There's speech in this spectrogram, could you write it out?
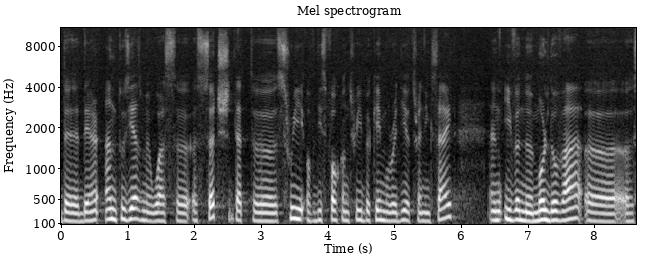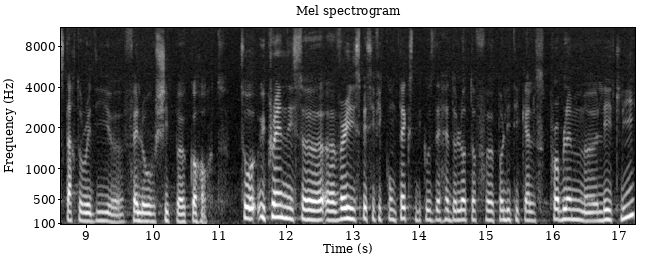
the, their enthusiasm was uh, such that three of these four countries became already a training site. And even Moldova start already a fellowship cohort. So Ukraine is a, a, very specific context because they had a lot of uh, political problem uh, lately.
